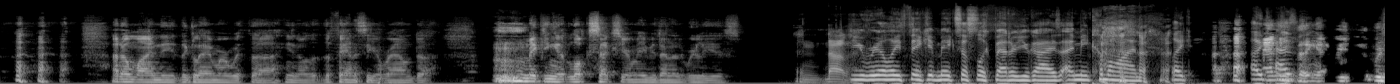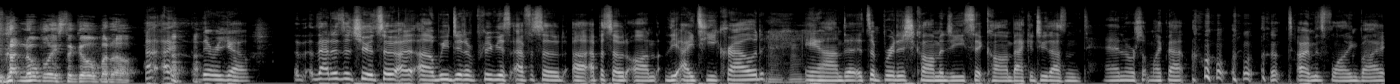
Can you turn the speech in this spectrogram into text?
I don't mind the the glamour with uh, you know the, the fantasy around uh, making it look sexier maybe than it really is. And not. Do you really think it makes us look better, you guys? I mean, come on, like, like anything. As, we, have got no place to go but up. I, I, there we go. That is a truth. So uh, uh, we did a previous episode uh, episode on the IT crowd, mm-hmm. and uh, it's a British comedy sitcom back in 2010 or something like that. Time is flying by,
